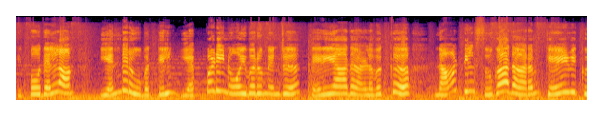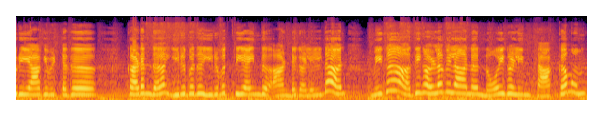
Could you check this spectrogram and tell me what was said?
இப்போதெல்லாம் எந்த ரூபத்தில் எப்படி நோய் வரும் என்று தெரியாத அளவுக்கு நாட்டில் சுகாதாரம் கேள்விக்குறியாகிவிட்டது. கடந்த இருபது இருபத்தி ஐந்து ஆண்டுகளில்தான் மிக அதிக அளவிலான நோய்களின் தாக்கமும்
